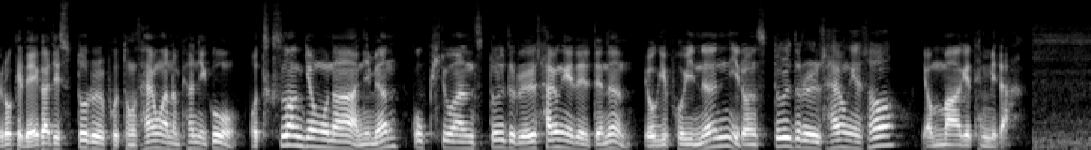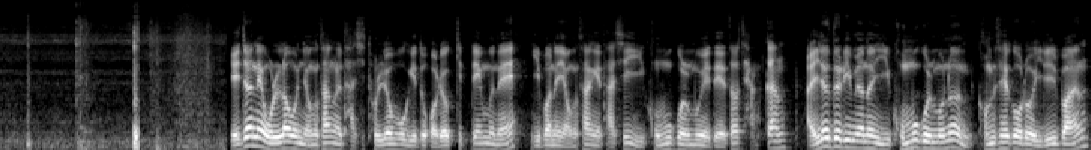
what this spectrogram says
이렇게 네 가지 숫돌을 보통 사용하는 편이고 뭐 특수한 경우나 아니면 꼭 필요한 숫돌들을 사용해야 될 때는 여기 보이는 이런 숫돌들을 사용해서 연마하게 됩니다. 예전에 올라온 영상을 다시 돌려보기도 어렵기 때문에 이번에 영상에 다시 이 고무골무에 대해서 잠깐 알려드리면 이 고무골무는 검색어로 일반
